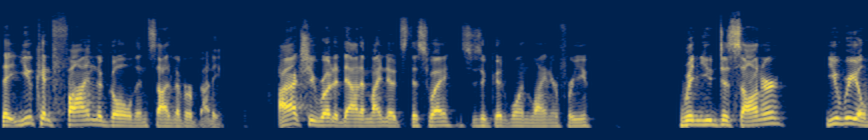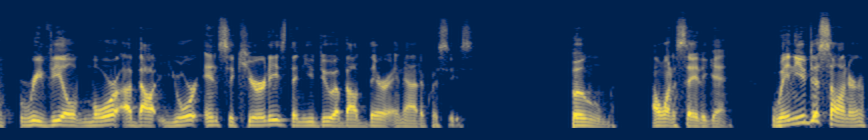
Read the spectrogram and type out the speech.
that you can find the gold inside of everybody. I actually wrote it down in my notes this way. This is a good one liner for you. When you dishonor, you real, reveal more about your insecurities than you do about their inadequacies. Boom. I want to say it again. When you dishonor,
